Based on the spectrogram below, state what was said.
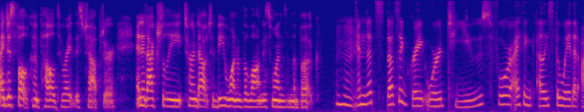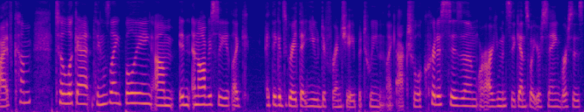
I just felt compelled to write this chapter, and it actually turned out to be one of the longest ones in the book. Mm-hmm. And that's that's a great word to use for I think at least the way that I've come to look at things like bullying. Um, and, and obviously like I think it's great that you differentiate between like actual criticism or arguments against what you're saying versus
